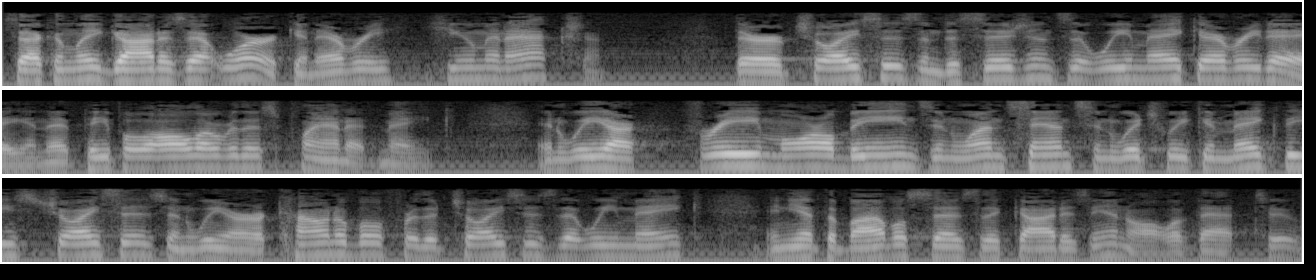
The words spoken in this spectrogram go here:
Secondly, God is at work in every human action. There are choices and decisions that we make every day and that people all over this planet make. And we are free moral beings in one sense in which we can make these choices and we are accountable for the choices that we make. And yet the Bible says that God is in all of that too.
